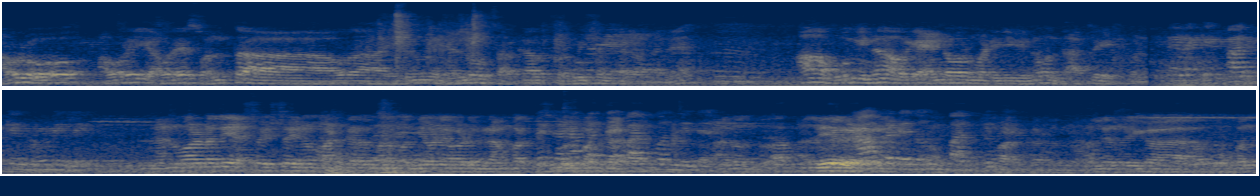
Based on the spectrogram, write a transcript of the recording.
ಅವರು ಅವರೇ ಅವರೇ ಸ್ವಂತ ಅವರ ಇದನ್ನು ಎಲ್ಲೂ ಸರ್ಕಾರದ ಪರ್ಮಿಷನ್ ತಗೊಂಡೇ ಆ ಭೂಮಿನ ಅವ್ರಿಗೆ ಹ್ಯಾಂಡ್ ಓವರ್ ಮಾಡಿದ್ದೀವಿ ಅನ್ನೋ ಒಂದು ದಾಖಲೆ ಇಟ್ಕೊಂಡು ನನ್ನ ವಾರ್ಡಲ್ಲಿ ಅಷ್ಟೋ ಇಷ್ಟೋ ಏನೋ ಮಾಡ್ತಾ ಇರೋದು ನಮ್ಮ ಮಧ್ಯವಳ್ಳಿ ವಾರ್ಡ್ ಗ್ರಾಮ ಪಾರ್ಕ್ ಅದೊಂದು ಆ ಪಾರ್ಕ್ ಇದೆ. ಪಾರ್ಕ್ ಈಗ ಓಪನ್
